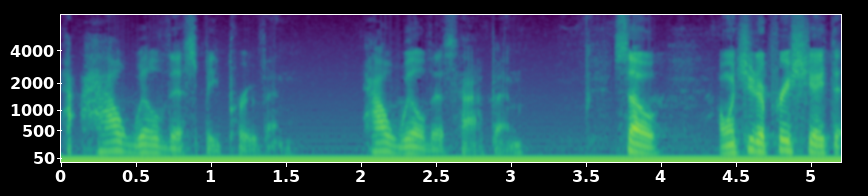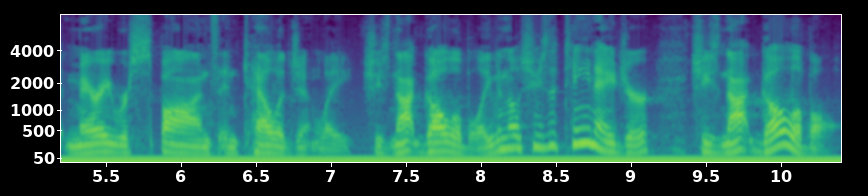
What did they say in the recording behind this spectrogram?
how will this be proven? How will this happen? So I want you to appreciate that Mary responds intelligently. She's not gullible. Even though she's a teenager, she's not gullible.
